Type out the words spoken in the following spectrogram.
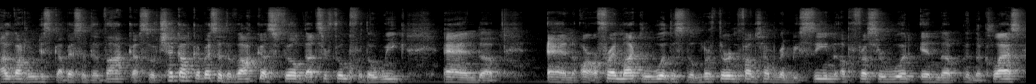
Alvar Núñez Cabeza de Vaca. So check out Cabeza de Vaca's film. That's your film for the week. And uh, and our friend Michael Wood, this is the third and final time we're going to be seeing uh, Professor Wood in the in the class.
